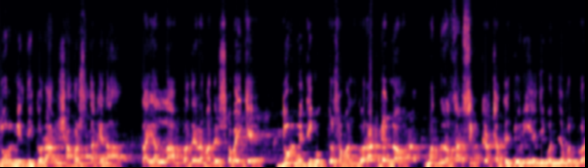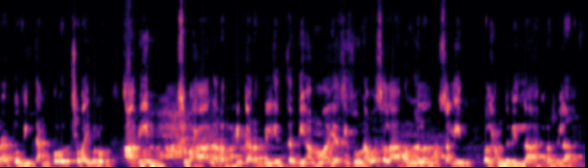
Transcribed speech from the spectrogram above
দুর্নীতি করার সাহস থাকে না। তাই আল্লাহ আপনাদের, আমাদের সবাইকে দুর্নীতি মুক্ত সমাজ গড়ার জন্য মাদ্রাসার শিক্ষার সাথে জড়িয়ে জীবনযাপন করার তৌফিক দান করুন, সবাই বলুন, আমিন। সুবহান রাব্বিকা রাব্বিল ইজ্জাতি আম্মা ইয়াসিফুনা ওয়া সালামুন আলাল মুরসালিন। আলহামদুলিল্লাহি রাব্বিল আলামিন।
